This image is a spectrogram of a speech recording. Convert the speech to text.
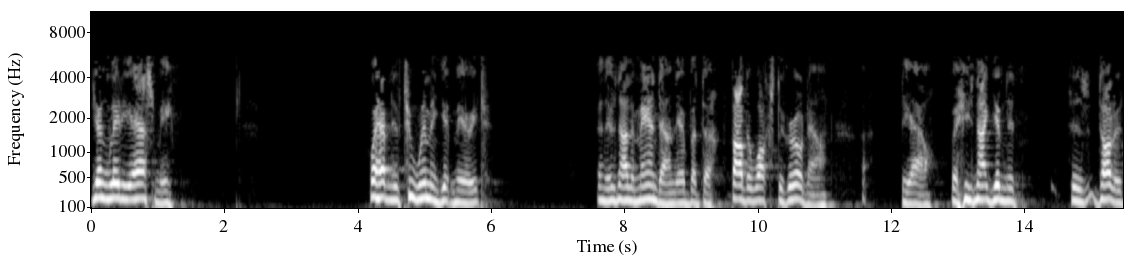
young lady ask me, What happens if two women get married and there's not a man down there, but the father walks the girl down the aisle, but he's not giving it, his daughter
